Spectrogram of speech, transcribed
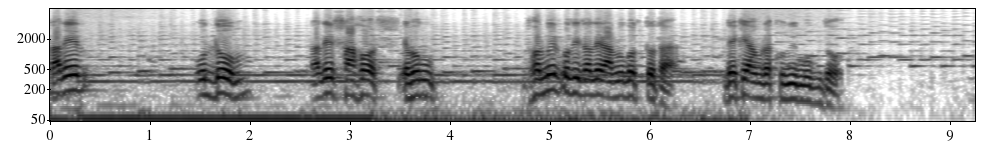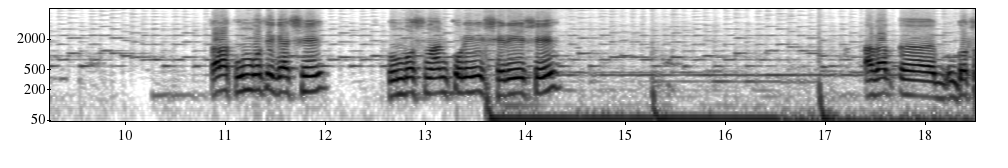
তাদের উদ্যম, তাদের সাহস এবং ধর্মের প্রতি তাদের আনুগত্যতা দেখে আমরা খুবই মুগ্ধ। তারা কুম্ভতে গেছে, কুম্ভ স্নান করে সেরে এসে আগাম গত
